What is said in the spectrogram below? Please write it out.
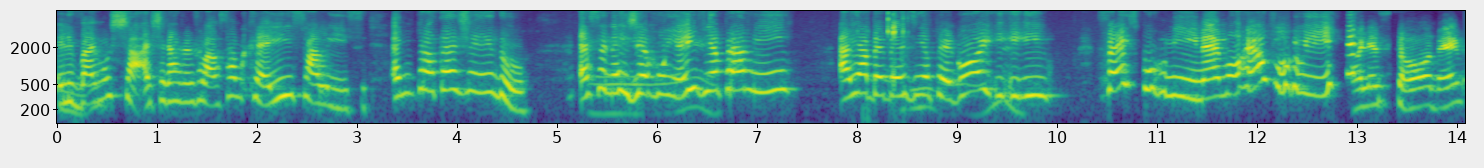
Ele vai murchar. Aí chegava e falava: Sabe o que é isso, Alice? É me protegendo essa energia ruim aí vinha para mim. Aí a bebezinha pegou e, e, e, fez por mim, né? Morreu por mim. Olha só, né?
